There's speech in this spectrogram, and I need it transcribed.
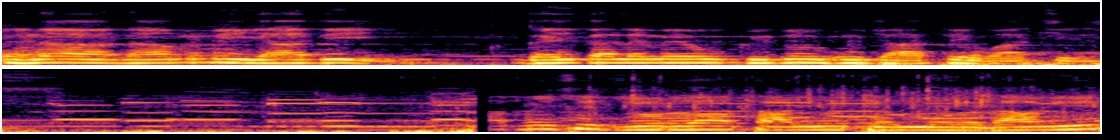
એના નામની યાદી ગઈકાલે મેં એવું કીધું, હું જાતે વાંચીશ. આપે છે જોરદાર તાળીઓ તેમને વધાવીએ.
